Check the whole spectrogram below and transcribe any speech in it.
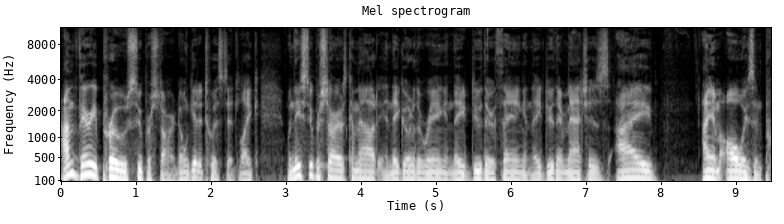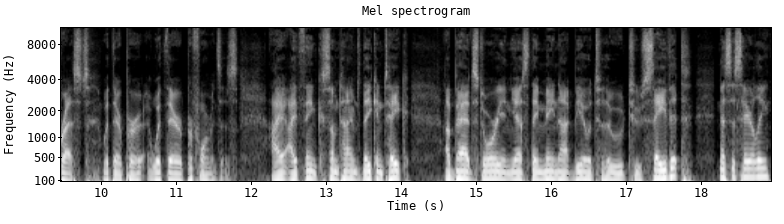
I'm very pro superstar. Don't get it twisted. Like when these superstars come out and they go to the ring and they do their thing and they do their matches, I I am always impressed with their per, with their performances. I, I think sometimes they can take a bad story, and yes, they may not be able to to save it necessarily,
